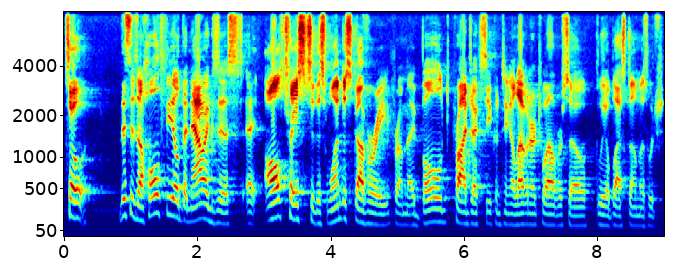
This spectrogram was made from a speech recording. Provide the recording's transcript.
So this is a whole field that now exists, uh, all traced to this one discovery from a bold project sequencing 11 or 12 or so glioblastomas, which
